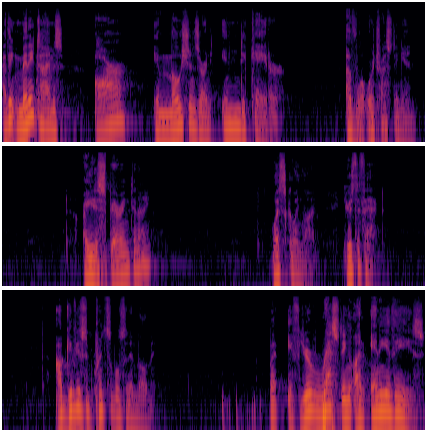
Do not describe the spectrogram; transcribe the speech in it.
I think many times our emotions are an indicator of what we're trusting in. Are you despairing tonight? What's going on? Here's the fact I'll give you some principles in a moment. But if you're resting on any of these,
